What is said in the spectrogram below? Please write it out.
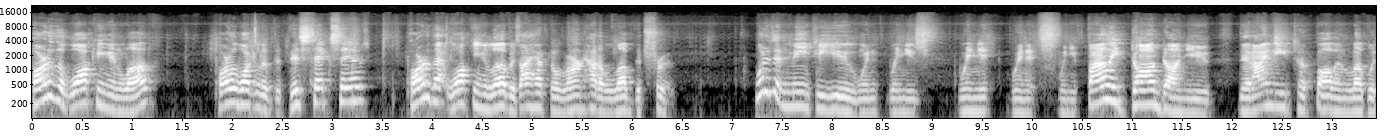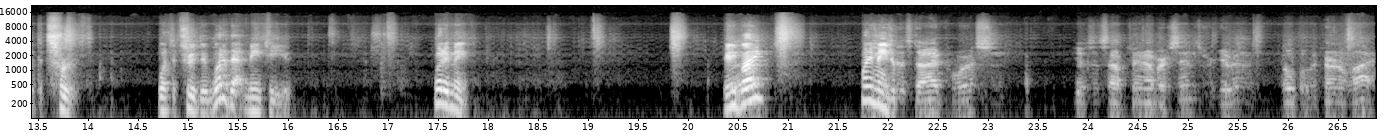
Part of the walking in love, part of the walking in love that this text says, part of that walking in love is I have to learn how to love the truth. What does it mean to you when when you when you when it when you finally dawned on you that I need to fall in love with the truth? What the truth is. What did that mean to you? What do you mean? Anybody? What do you mean? Jesus died for us and gives us the opportunity to have our sins forgiven and hope of eternal life.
